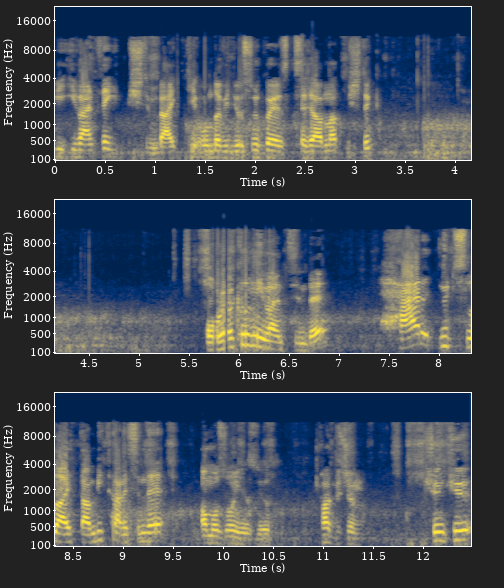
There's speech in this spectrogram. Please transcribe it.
bir event'e gitmiştim. Belki onda videosunu koyarız. Kısaca anlatmıştık. Oracle'ın eventinde her 3 slayttan bir tanesinde Amazon yazıyordu. Hadi canım. Çünkü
